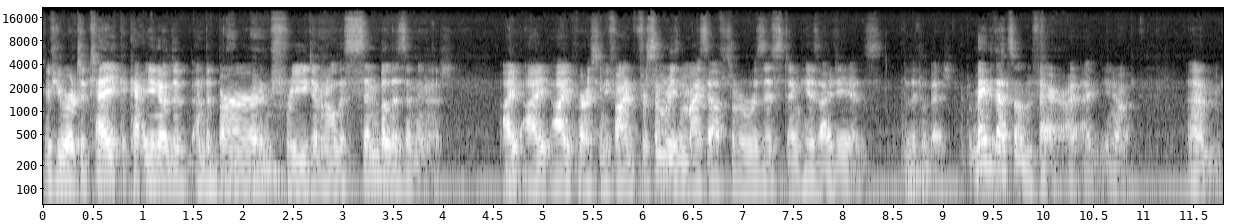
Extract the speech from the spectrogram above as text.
If you were to take, a, ca- you know, the and the bird and freedom and all the symbolism in it, I, I, I personally find for some reason myself sort of resisting his ideas a little bit. But maybe that's unfair. I, I you know, um,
